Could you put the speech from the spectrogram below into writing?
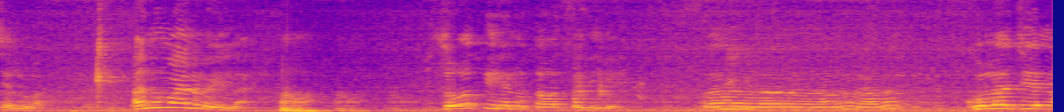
ಚೆಲುವ. ಅನುಮಾನವೇ ಇಲ್ಲ. ಹಾ ತವ ಸಿರಿಗೆ ಕುಲಜನ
